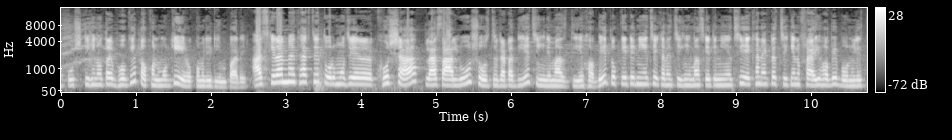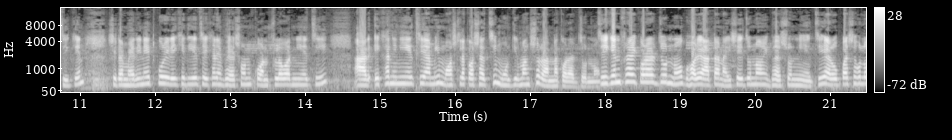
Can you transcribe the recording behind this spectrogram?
অপুষ্টিহীনতায় ভোগে, তখন মুরগি এরকমেরই ডিম পারে। আজকে রান্নায় থাকছে তরমুজের খোসা, প্লাস আলু, সজনে ডাটা দিয়ে, চিংড়ি মাছ দিয়ে হবে। তো কেটে নিয়েছি, এখানে চিংড়ি মাছ কেটে নিয়েছি। এখানে একটা চিকেন ফ্রাই হবে, বোনলেস চিকেন। সেটা ম্যারিনেট করে রেখে দিয়েছি। এখানে ভেষণ, কর্নফ্লাওয়ার নিয়েছি। আর এখানে নিয়েছি আমি মশলা কষাচ্ছি, মুরগির মাংস রান্না করার জন্য। চিকেন ফ্রাই করার জন্য ঘরে আটা নাই, সেই জন্য আমি ভেষণ নিয়েছি। আর ওপাশে হলো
